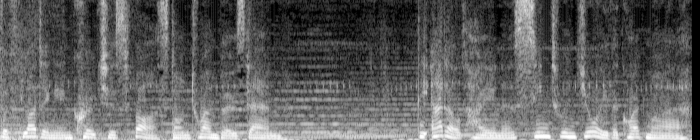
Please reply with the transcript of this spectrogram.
The flooding encroaches fast on Twambo's den. The adult hyenas seem to enjoy the quagmire,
